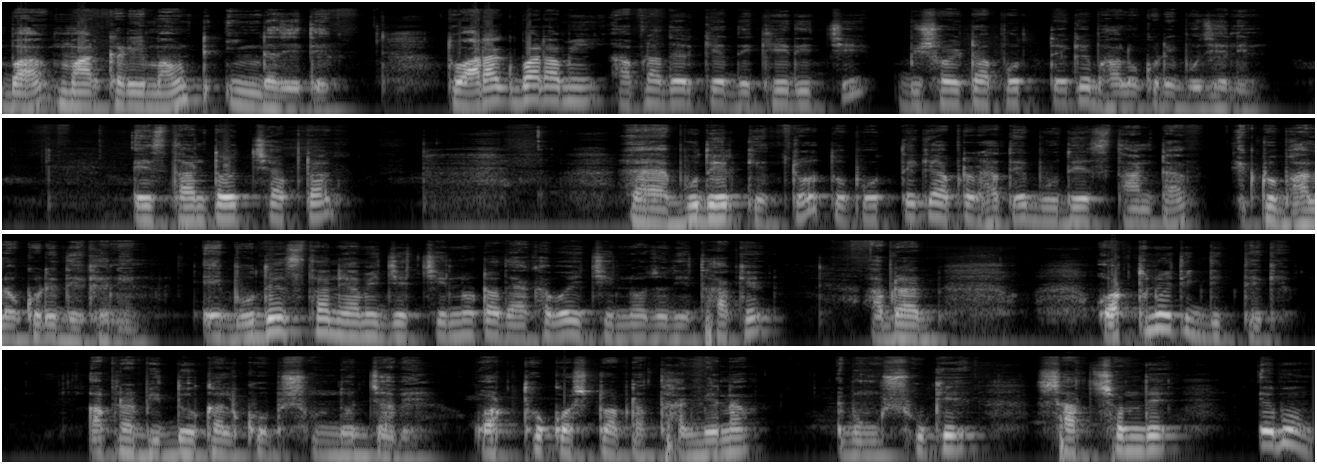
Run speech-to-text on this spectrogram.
বা মার্কারি মাউন্ট ইংরাজিতে। তো আরেকবার আমি আপনাদেরকে দেখিয়ে দিচ্ছি বিষয়টা প্রত্যেকে ভালো করে বুঝে নিন। এই স্থানটা হচ্ছে আপনার আহ, বুধের ক্ষেত্র। তো প্রত্যেকে আপনার হাতে বুধের স্থানটা একটু ভালো করে দেখে নিন। এই বুধের স্থানে আমি যে চিহ্নটা দেখাবো এই চিহ্ন যদি থাকে আপনার অর্থনৈতিক দিক থেকে আপনার বৃদ্ধকাল খুব সুন্দর যাবে। অর্থ কষ্ট আপনার থাকবে না এবং সুখে, স্বাচ্ছন্দ্যে এবং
